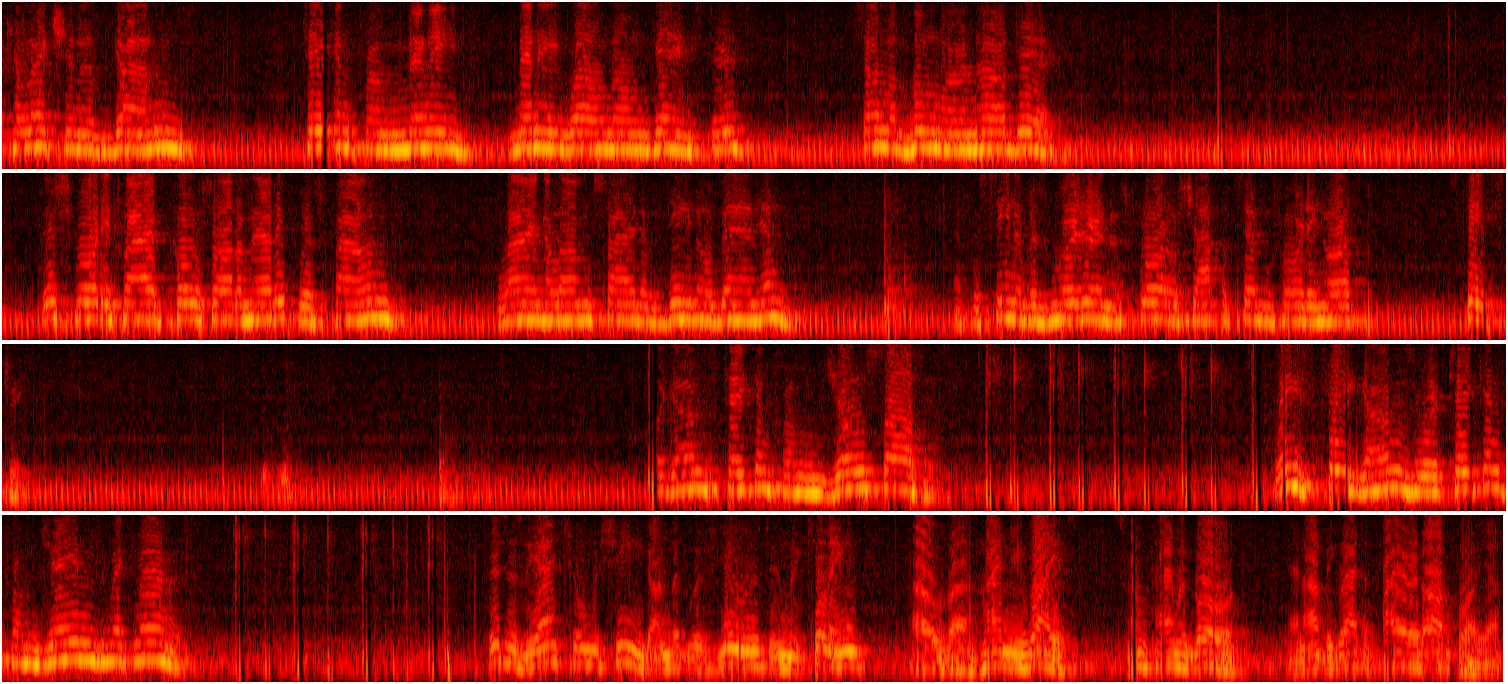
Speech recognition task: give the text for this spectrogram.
collection of guns taken from many, many well-known gangsters, some of whom are now dead. This 45 Colt automatic was found lying alongside of Dean O'Banion at the scene of his murder in his floral shop at 740 North State Street. The guns taken from Joe Saltis. These three guns were taken from James McManus. This is the actual machine gun that was used in the killing of uh, Hymie Weiss some time ago, and I'll be glad to fire it off for you.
